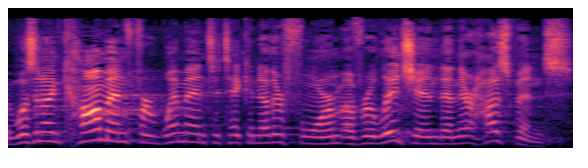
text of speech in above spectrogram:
It wasn't uncommon for women to take another form of religion than their husbands.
